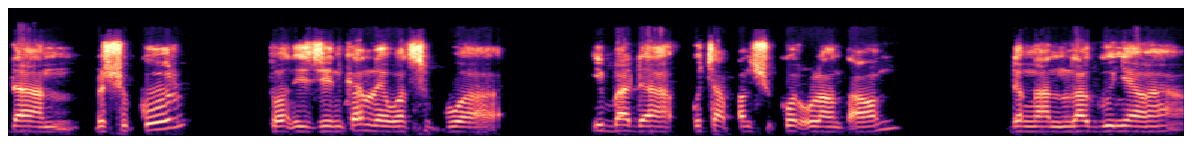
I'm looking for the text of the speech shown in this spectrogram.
dan bersyukur Tuhan izinkan lewat sebuah ibadah ucapan syukur ulang tahun dengan lagunya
